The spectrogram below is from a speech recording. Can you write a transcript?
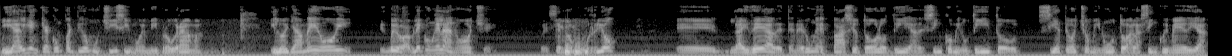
y alguien que ha compartido muchísimo en mi programa. Y lo llamé hoy, bueno, hablé con él anoche, pues se me ocurrió eh, la idea de tener un espacio todos los días de cinco minutitos, siete, ocho minutos a las cinco y media.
